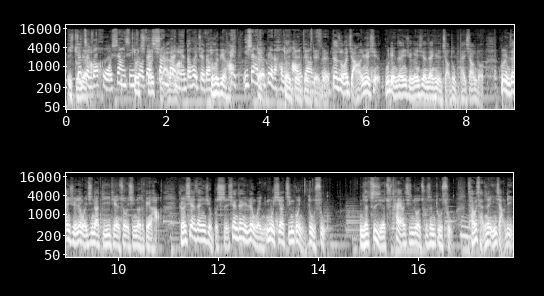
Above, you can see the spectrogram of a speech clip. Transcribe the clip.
一就整个火象星座在上半年都会觉得都会变好，哎，一下就变得很好，这样子。对对对对。但是我要讲啊，因为现古典占星学跟现代占星学的角度不太相同。古典占星学认为进到第一天所有星座都变好，可是现代占星学不是，现代占星学认为你木星要经过你度数，你的自己的太阳星座的出生度数才会产生影响力，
